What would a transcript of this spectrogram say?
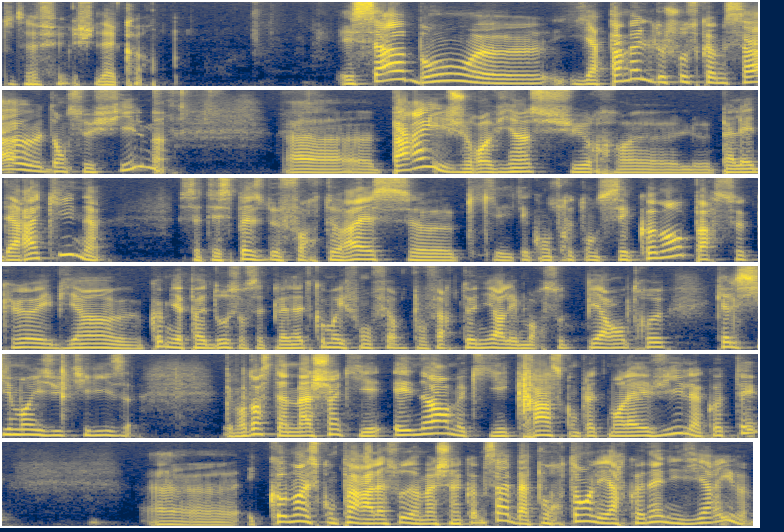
Tout à fait, je suis d'accord. Et ça, bon, euh, il y a pas mal de choses comme ça euh, dans ce film. Pareil, je reviens sur le palais d'Arakin, cette espèce de forteresse euh, qui a été construite on ne sait comment, parce que, eh bien, euh, comme il n'y a pas d'eau sur cette planète, comment ils font faire pour faire tenir les morceaux de pierre entre eux? Quel ciment ils utilisent? Et pourtant, c'est un machin qui est énorme, qui écrase complètement la ville à côté. Euh, et comment est-ce qu'on part à l'assaut d'un machin comme ça? Bah, Pourtant, les Harkonnen, ils y arrivent.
